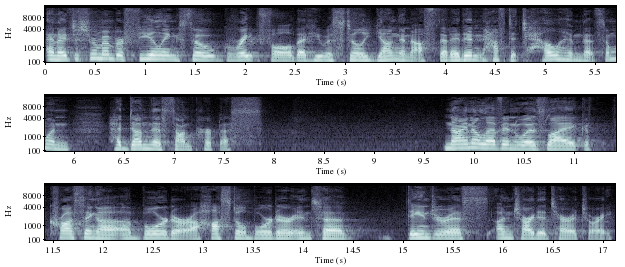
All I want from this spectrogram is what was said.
And I just remember feeling so grateful that he was still young enough that I didn't have to tell him that someone had done this on purpose. 9 11 was like crossing a, a, border, a hostile border into dangerous, uncharted territory.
